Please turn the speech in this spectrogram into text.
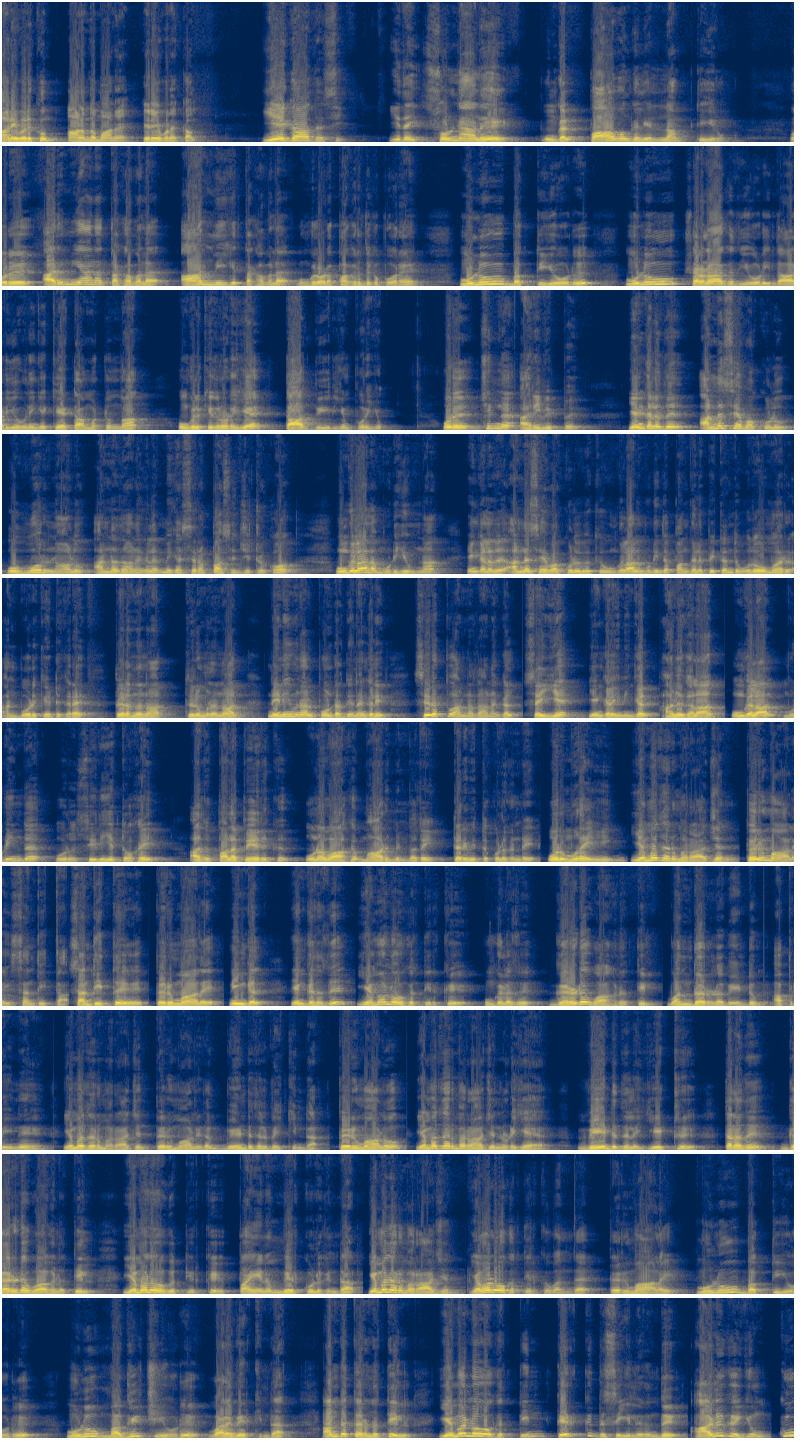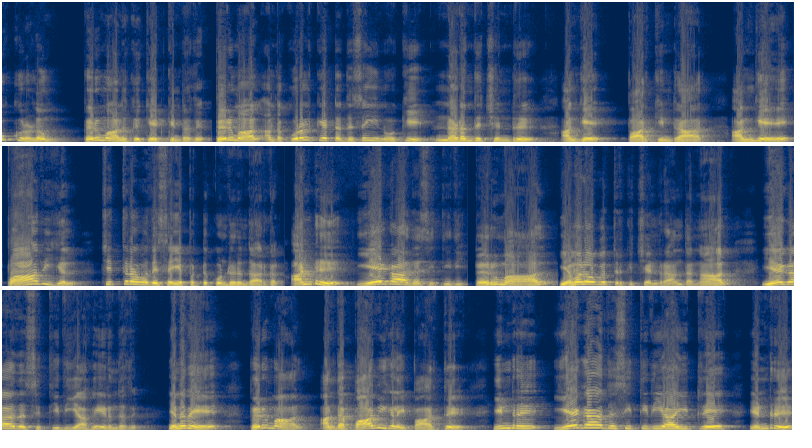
அனைவருக்கும் ஆனந்தமான இறைவணக்கம். ஏகாதசி. இதை சொன்னாலே உங்கள் பாவங்கள் எல்லாம் தீரும். ஒரு அருமையான தகவலை ஆன்மீக தகவலை உங்களோட பகிர்ந்துக்க போகிறேன் முழு பக்தியோடு முழு சரணாகதியோடு இந்த ஆடியோவை நீங்கள் கேட்டால் மட்டும்தான் உங்களுக்கு இதனுடைய தாத்பீரியம் புரியும். ஒரு சின்ன அறிவிப்பு. எங்களது அன்னசேவா குழு ஒவ்வொரு நாளும் அன்னதானங்களை மிக சிறப்பாக செஞ்சிட்ருக்கோம் உங்களால் முடியும்னா எங்களது அன்னசேவா குழுவுக்கு உங்களால் முடிந்த பங்களிப்பை தந்து உதவுமாறு அன்போடு கேட்டுக்கிறேன். பிறந்த நாள் திருமண நாள் நினைவு நாள் போன்ற தினங்களில் சிறப்பு அன்னதானங்கள் செய்ய எங்களை நீங்கள் அணுகலாம். உங்களால் முடிந்த ஒரு சிறிய தொகை அது பல பேருக்கு உணவாக மாறும் என்பதை தெரிவித்துக் கொள்கின்றேன். ஒரு முறை யமதர்மராஜன் பெருமாளை சந்தித்தார். சந்தித்து பெருமாளை நீங்கள் எங்களது யமலோகத்திற்கு உங்களது கருட வாகனத்தில் வந்தருள வேண்டும் அப்படின்னு யமதர்மராஜன் பெருமாளிடம் வேண்டுதல் வைக்கின்றார். பெருமாளோ யமதர்மராஜனுடைய வேண்டுதலை ஏற்று தனது கருட வாகனத்தில் யமலோகத்திற்கு பயணம் மேற்கொள்கின்றார். யமதர்மராஜன் யமலோகத்திற்கு வந்த பெருமாளை முழு பக்தியோடு முழு மகிழ்ச்சியோடு வரவேற்கின்றார். அந்த தருணத்தில் யமலோகத்தின் தெற்கு திசையிலிருந்து அழுகையும் கூக்குரலும் பெருமாளுக்கு கேட்கின்றது. பெருமாள் அந்த குரல் கேட்ட திசையை நோக்கி நடந்து சென்று அங்கே பார்க்கின்றார். அங்கே பாவிகள் சித்திரவதை செய்யப்பட்டு கொண்டிருந்தார்கள். அன்று ஏகாதசி திதி. பெருமாள் யமலோகத்திற்கு சென்ற அந்த நாள் ஏகாதசி திதியாக இருந்தது. எனவே பெருமாள் அந்த பாவிகளை பார்த்து இன்று ஏகாதசி திதியாயிற்றே என்று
